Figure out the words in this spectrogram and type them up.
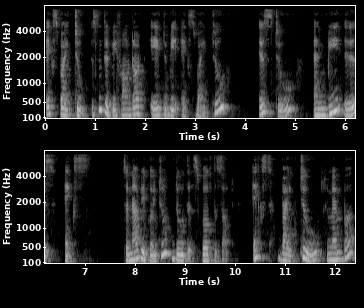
x by 2. Isn't it? We found out A to be x by 2 is 2 and B is x. So now we're going to do this, work this out. x by 2, remember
